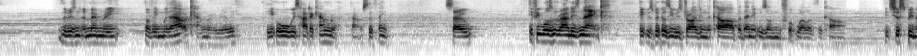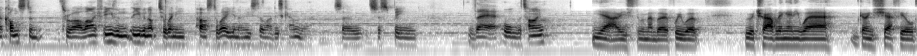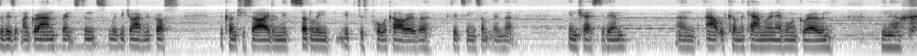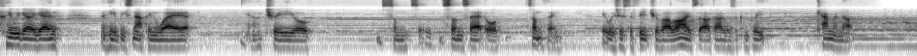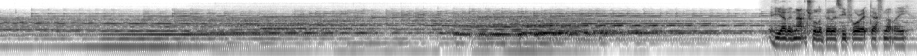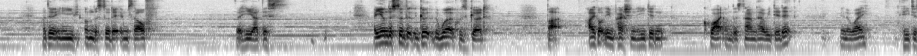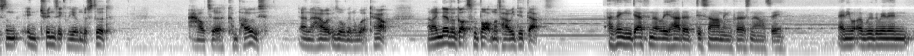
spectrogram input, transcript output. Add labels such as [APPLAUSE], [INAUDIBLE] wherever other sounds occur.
There isn't a memory of him without a camera really. He always had a camera, that was the thing. So if it wasn't round his neck, it was because he was driving the car, but then it was on the footwell of the car. It's just been a constant through our life, even, even up to when he passed away, you know, he still had his camera. So it's just been there all the time. Yeah, I used to remember if we were, we were travelling anywhere, going to Sheffield to visit my gran, for instance, and we'd be driving across the countryside and it'd suddenly, it'd just pull the car over because he'd seen something that interested him and out would come the camera and everyone would groan, you know, [LAUGHS] here we go again. And he'd be snapping away at you know, a tree or some sort of sunset or something. It was just a feature of our lives that our dad was a complete camera nut. He had a natural ability for it, definitely. I don't think he understood it himself, that he had this... He understood that the, good, the work was good, but I got the impression he didn't quite understand how he did it, in a way. He just intrinsically understood how to compose and how it was all going to work out. And I never got to the bottom of how he did that. I think he definitely had a disarming personality. Anyone within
